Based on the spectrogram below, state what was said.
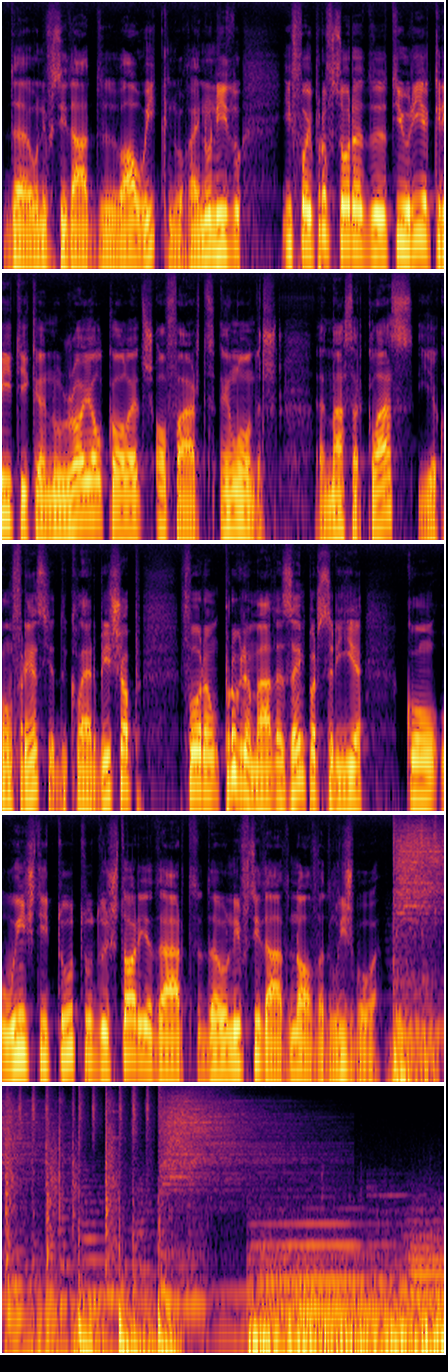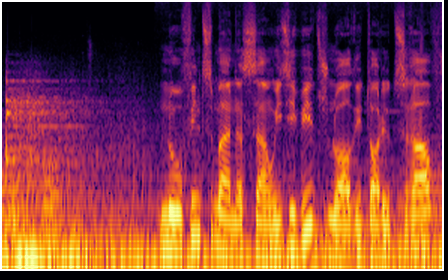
da Universidade de Warwick, no Reino Unido, e foi professora de Teoria Crítica no Royal College of Art em Londres. A Masterclass e a conferência de Claire Bishop foram programadas em parceria com o Instituto de História da Arte da Universidade Nova de Lisboa. No fim de semana são exibidos no Auditório de Serralvos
